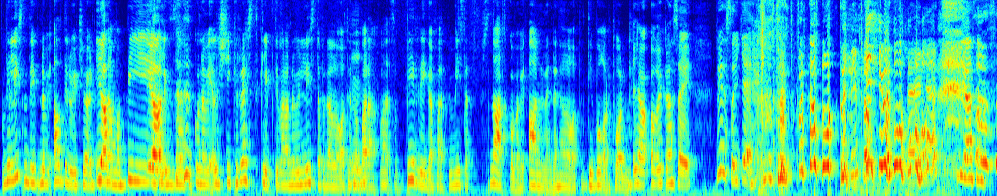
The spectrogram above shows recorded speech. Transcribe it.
Vi lyssnade typ när vi, alltid när vi körde till Ja. samma bil Ja. och liksom så, här, så kunde vi, eller skicka röstklipp till varandra och vi lyssnade på den här låten Mm. och bara var så pirriga för att vi visste att snart kommer vi använda den här låten till vår podd. Ja, och vi kan säga vi är så jäkla trött på den här låten i. Vi har som, Alltså,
